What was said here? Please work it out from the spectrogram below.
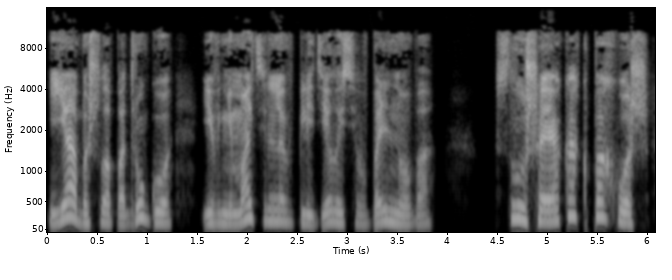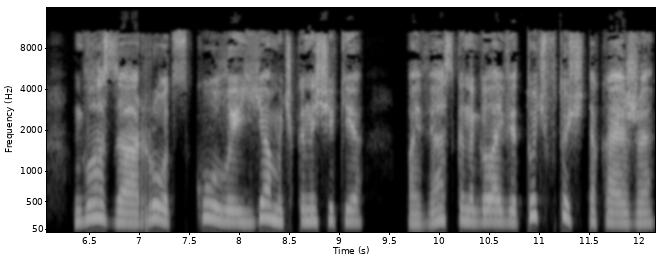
Я обошла подругу и внимательно вгляделась в больного. «Слушай, а как похож? Глаза, рот, скулы, ямочка на щеке. Повязка на голове точь-в-точь точь такая же».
